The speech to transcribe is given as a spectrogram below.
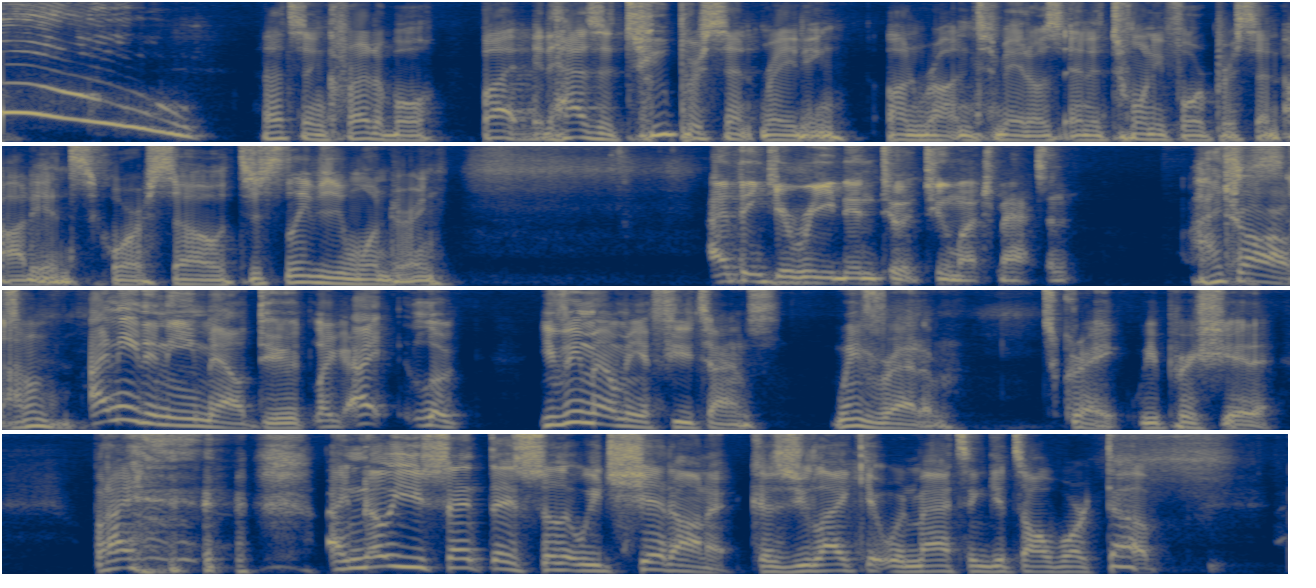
Woo! That's incredible. But it has a 2% rating on Rotten Tomatoes and a 24% audience score. So it just leaves you wondering. I think you're reading into it too much, Matson. I just, Charles. I don't, I need an email, dude. Like I look, you've emailed me a few times. We've read them. It's great. We appreciate it. But I I know you sent this so that we'd shit on it because you like it when Matson gets all worked up.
